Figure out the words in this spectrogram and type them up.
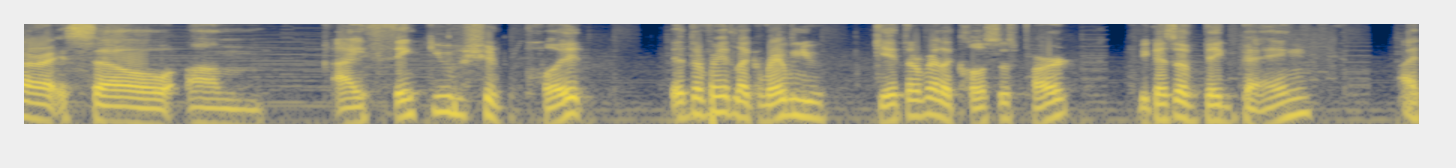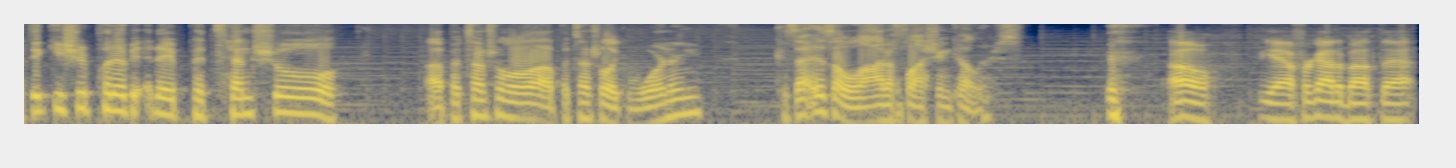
All right, so um, I think you should put at the rate like right when you get over the closest part because of Big Bang. I think you should put it in a potential, a potential, uh, potential like warning, because that is a lot of flashing colors. Oh, yeah, I forgot about that.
